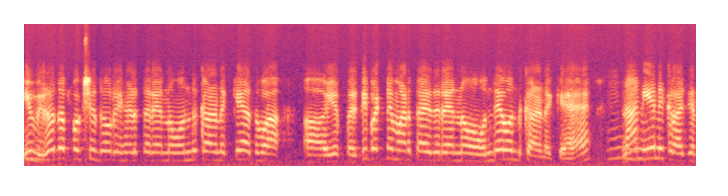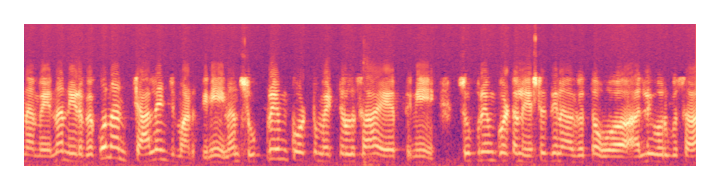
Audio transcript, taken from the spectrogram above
ಈ ವಿರೋಧ ಪಕ್ಷದವರು ಹೇಳ್ತಾರೆ ಅನ್ನೋ ಒಂದು ಕಾರಣಕ್ಕೆ ಅಥವಾ ಪ್ರತಿಭಟನೆ ಮಾಡ್ತಾ ಇದಾರೆ ಅನ್ನೋ ಒಂದೇ ಒಂದು ಕಾರಣಕ್ಕೆ ನಾನು ಏನಕ್ಕೆ ರಾಜೀನಾಮೆಯನ್ನ ನೀಡಬೇಕು? ನಾನು ಚಾಲೆಂಜ್ ಮಾಡ್ತೀನಿ. ನಾನು ಸುಪ್ರೀಂ ಕೋರ್ಟ್ ಮೆಟ್ಟಲು ಸಹ ಏರ್ತೀನಿ. ಸುಪ್ರೀಂ ಕೋರ್ಟ್ ಅಲ್ಲಿ ಎಷ್ಟು ದಿನ ಆಗುತ್ತೋ ಅಲ್ಲಿವರೆಗೂ ಸಹ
